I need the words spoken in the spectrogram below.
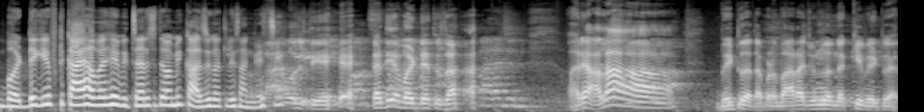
बर्थडे गिफ्ट काय हवं हे विचारायचं तेव्हा मी काजू कतली सांगायची. काय बोलतीये कधी आहे बर्थडे तुझा? अरे आला. भेटूयात आपण बारा जूनला नक्की भेटूयात.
